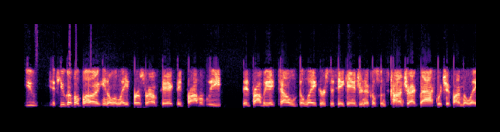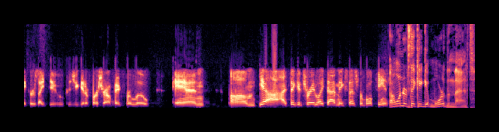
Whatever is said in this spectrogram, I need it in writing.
you if you give up a you know a late first round pick, they'd probably they'd probably tell the Lakers to take Andrew Nicholson's contract back, which if I'm the Lakers, I do because you get a first round pick for Lou. And um, yeah, I I think a trade like that makes sense for both teams. I wonder if they could get more than that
